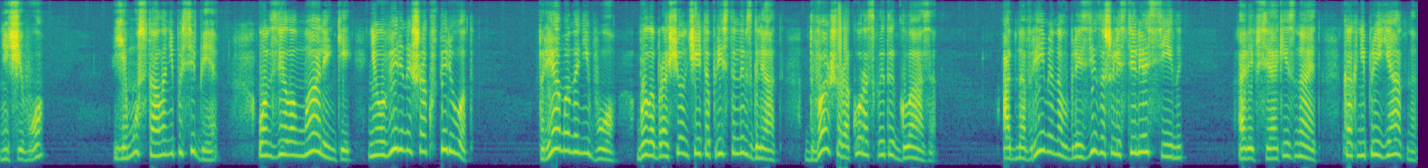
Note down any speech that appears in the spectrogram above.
ничего. Ему стало не по себе. Он сделал маленький, неуверенный шаг вперед. Прямо на него — был обращен чей-то пристальный взгляд, два широко раскрытых глаза. Одновременно вблизи зашелестели осины. А ведь всякий знает, как неприятно,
